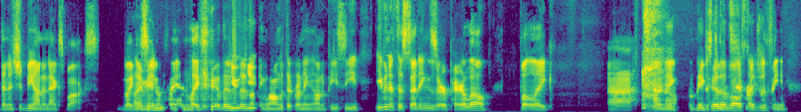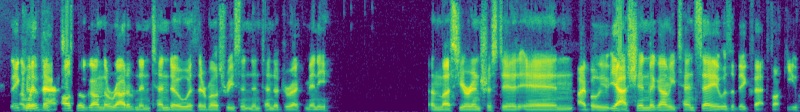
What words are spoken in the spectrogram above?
then it should be on an Xbox. Like you I see what I'm mean, saying? Like there's you- there's you- nothing wrong with it running on a PC, even if the settings are parallel. But like, uh, I don't know. They- they could have also right just- me. They could have that. also gone the route of Nintendo with their most recent Nintendo Direct Mini. Unless you're interested in, I believe, yeah, Shin Megami Tensei, it was a big fat fuck you.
